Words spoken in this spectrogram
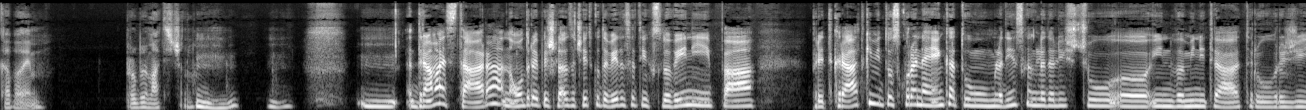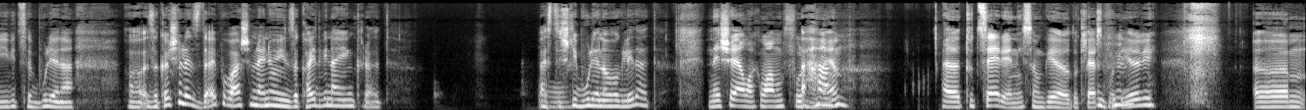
kaj pa vem, problematično. Mhm. Mhm. Mm, Drama je stara, na odre je prišla v začetku 90-ih v Sloveniji, pa pred kratkim in to skoraj naenkrat v mladinskem gledališču uh, in v mini teatru v režiji Ivice Buljena. Uh, zakaj šele zdaj, po vašem mnenju, in zakaj dve naenkrat? A ste šli Buljenovo gledati? Ne še, ampak imam men. Uh, tudi serije nisem gledala, dokler smo delali. Um,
